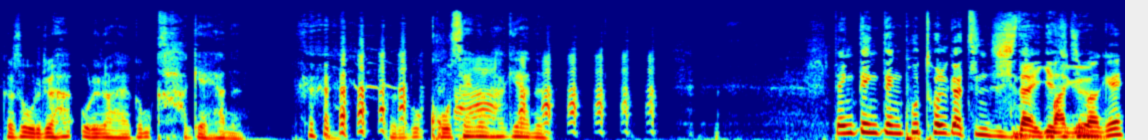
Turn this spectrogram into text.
그래서 우리를 하, 우리를 하여금 가게 하는 그리고 고생을 하게 하는 땡땡땡 포털 같은 짓이다 이게 마지막에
